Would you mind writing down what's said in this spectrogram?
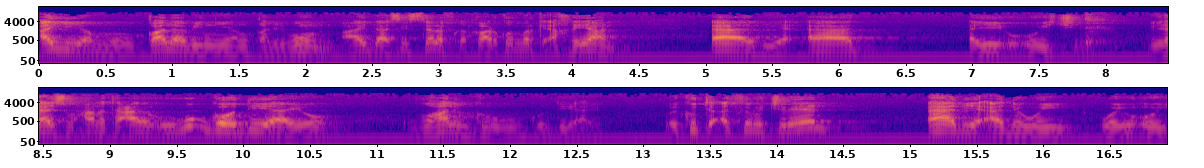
aya munqalabin yanqalibuun. Aayaddaasi salafka qaarkood markay akhriyaan aada iyo aad ayay u ooyi jireen ilaahay subxana wa tacaala ugu goodiyaayo dhaalimka ugu goodiyaayo way ku ta'ahuri jireen aada iyo aadna way way u ooyi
